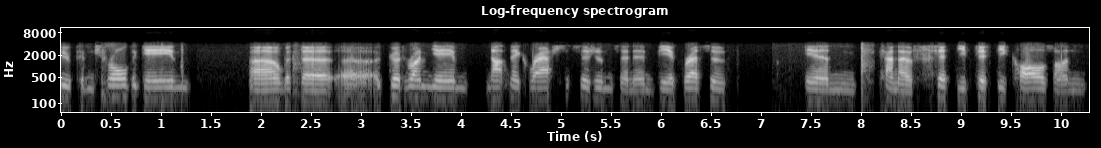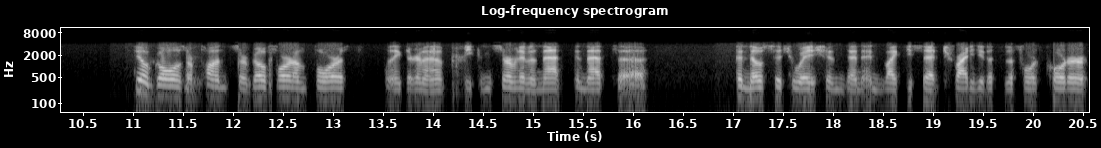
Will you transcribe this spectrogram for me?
to control the game uh, with a, a good run game, not make rash decisions, and, and be aggressive in kind of 50-50 calls on field goals or punts or go for it on fourth. I think they're going to be conservative in that in that uh, in those situations, and, and like you said, try to get us to the fourth quarter,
